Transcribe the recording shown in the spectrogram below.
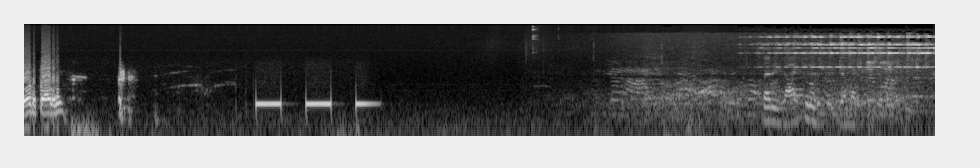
ನೋಡ್ತಾರೆ ಸರಿ ನೋಡ್ತಾರೆ ಲೋಕ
